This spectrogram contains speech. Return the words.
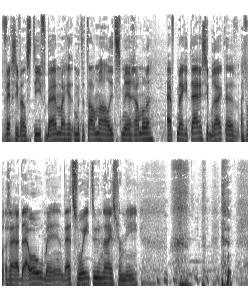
versie van Steve bij. Maar je moet het allemaal iets meer rammelen. Hij heeft mijn gitaar eens gebruikt. Hij, zei, oh man, that's way too nice for me.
